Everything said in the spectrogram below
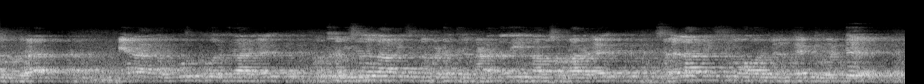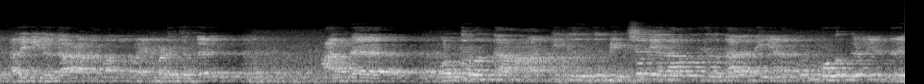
சொல்கிறார் நேராக ஊருக்கு வருகிறார்கள் வந்து நபி ஸல்லல்லாஹு அலைஹி வஸல்லம் இடத்தில் நடந்ததை எல்லாம் சொன்னார்கள் ஸல்லல்லாஹு அலைஹி வஸல்லம் அவர்கள் கேட்டுவிட்டு அதை நீங்கள் தாராளமாக பயன்படுத்துங்கள். அந்த கொண்டு வந்த ஆட்டிலிருந்து மிச்சம் ஏதாவது இருந்தால் அதை எனக்கும் கொடுங்கள் என்று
